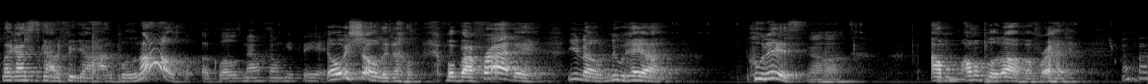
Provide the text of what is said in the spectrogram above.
Like I just gotta figure out how to pull it off. A closed mouth don't get fed. Oh, it's surely don't. But by Friday, you know, new hair. Who this? Uh huh. I'm, I'm gonna pull it off on Friday. Okay.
